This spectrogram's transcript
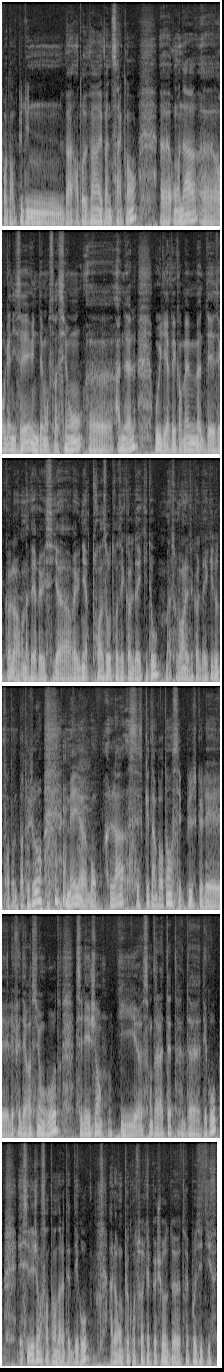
pendant plus d'une entre 20 et 25 ans, on a organisé une démonstration annuelle où il y avait quand même des écoles. Alors on avait réussi à réunir trois autres écoles d'aïkido. Bah, souvent les écoles d'aïkido ne s'entendent pas toujours, mais bon, là, ce qui est important, c'est plus que les, les fédérations ou autres, c'est les gens qui sont à la tête des groupes. Et si les gens s'entendent à la tête des groupes, alors on peut construire quelque chose de très positif.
